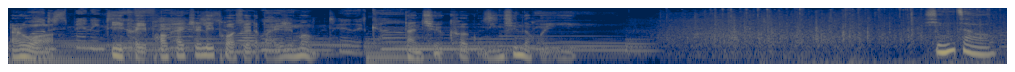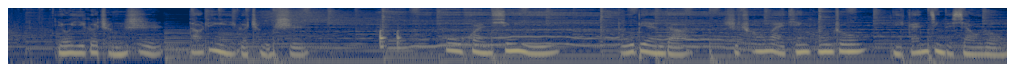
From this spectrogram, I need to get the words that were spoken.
而我亦可以抛开支离破碎的白日梦，淡去刻骨铭心的回忆。行走，由一个城市到另一个城市，物换星移，不变的是窗外天空中你干净的笑容。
